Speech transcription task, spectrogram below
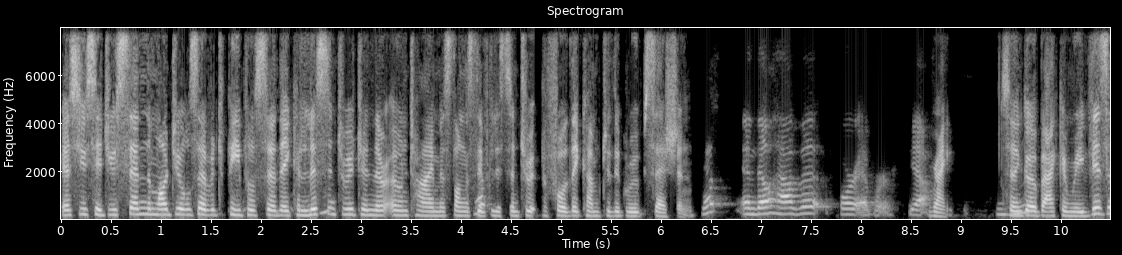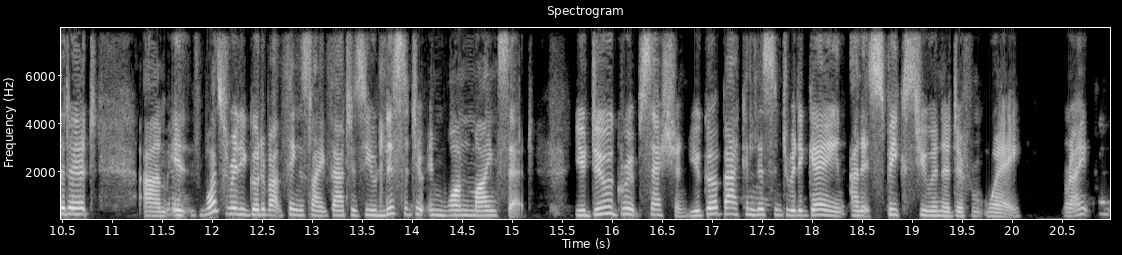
as you said, you send the modules over to people so they can listen to it in their own time as long as yep. they've listened to it before they come to the group session. Yep. And they'll have it forever. Yeah. Right. So mm-hmm. go back and revisit it. Um, it. What's really good about things like that is you listen to it in one mindset. You do a group session, you go back and listen to it again, and it speaks to you in a different way, right? And,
